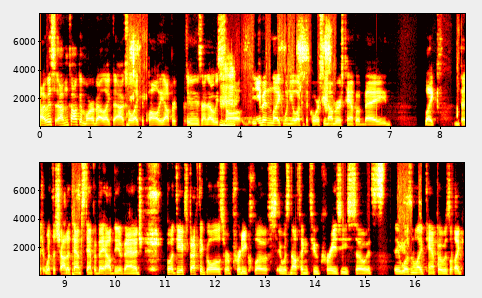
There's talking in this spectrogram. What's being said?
I was I'm talking more about like the actual like the quality opportunities. I know we saw even like when you look at the Corsi numbers, Tampa Bay like with the shot attempts, Tampa Bay had the advantage, but the expected goals were pretty close. It was nothing too crazy, so it's it wasn't like Tampa was like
